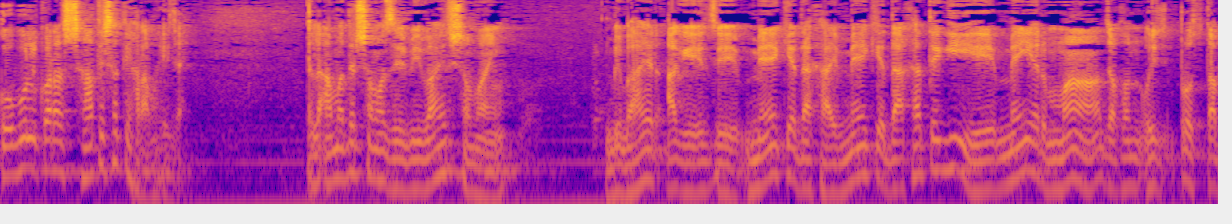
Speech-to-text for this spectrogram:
কবুল করার সাথে সাথে হারাম হয়ে যায়। তাহলে আমাদের সমাজে বিবাহের সময় বিবাহের আগে যে মেয়েকে দেখায়, মেয়েকে দেখাতে গিয়ে মেয়ের মা যখন ওই প্রস্তাব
